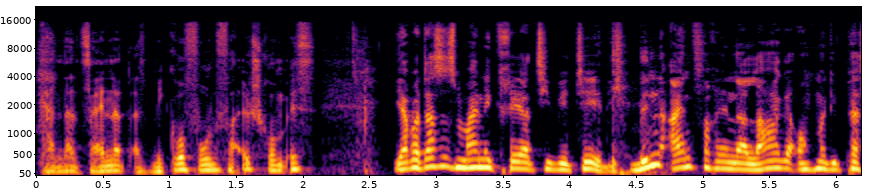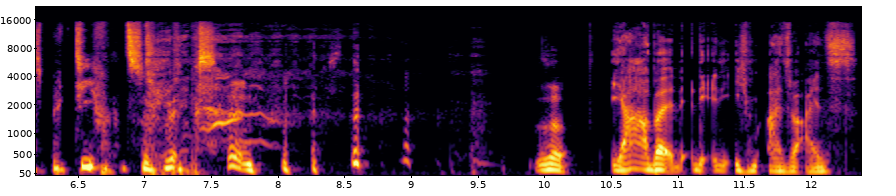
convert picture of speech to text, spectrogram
kann das sein, dass das Mikrofon falsch rum ist? Ja, aber das ist meine Kreativität. Ich bin einfach in der Lage, auch mal die Perspektive zu wechseln. so. Ja, aber ich, also eins,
